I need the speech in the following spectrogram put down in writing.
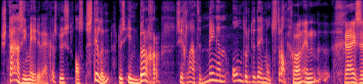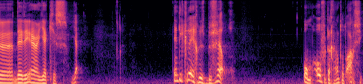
Stasi-medewerkers, dus als stillen, dus in burger, zich laten mengen onder de demonstranten. Gewoon in grijze DDR-jekjes. Ja. En die kregen dus bevel om over te gaan tot actie.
